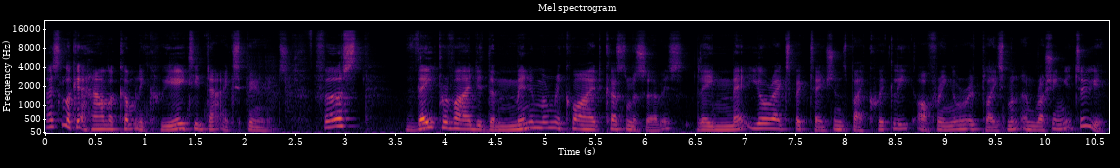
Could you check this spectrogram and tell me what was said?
Let's look at how the company created that experience. First, they provided the minimum required customer service. They met your expectations by quickly offering a replacement and rushing it to you.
